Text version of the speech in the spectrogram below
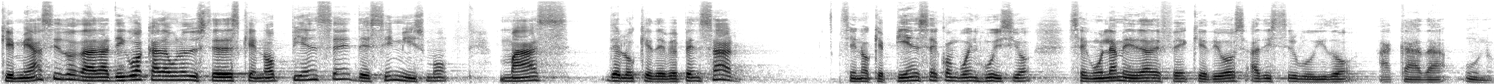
que me ha sido dada, digo a cada uno de ustedes que no piense de sí mismo más de lo que debe pensar sino que piense con buen juicio según la medida de fe que Dios ha distribuido a cada uno.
